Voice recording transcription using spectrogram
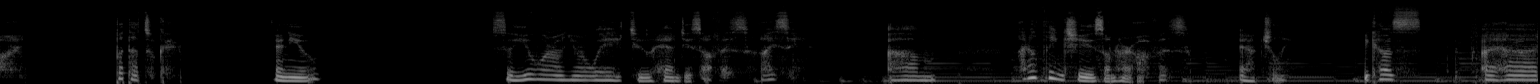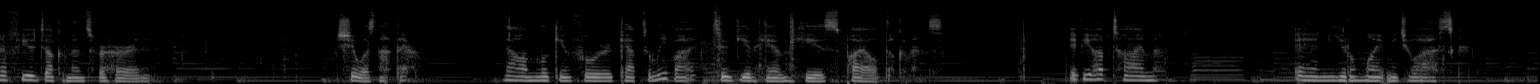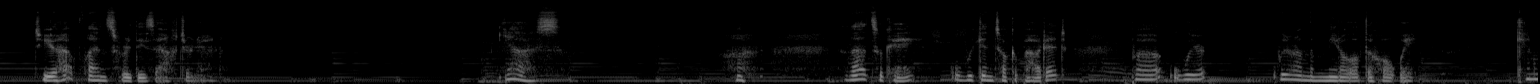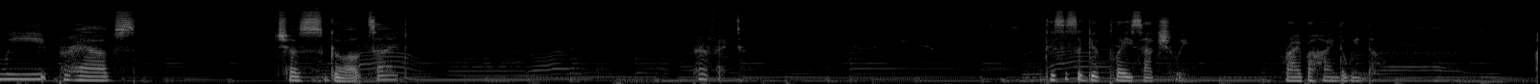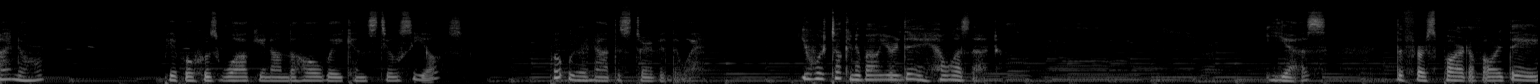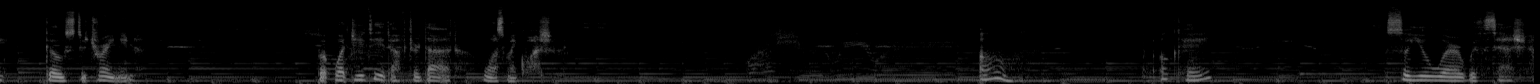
But that's okay. And you? So you were on your way to Hange's office. I see. Um, I don't think she is on her office, actually. Because I had a few documents for her and she was not there. Now I'm looking for Captain Levi to give him his pile of documents. If you have time and you don't mind me to ask, do you have plans for this afternoon? Yes. That's okay. We can talk about it, but we're we're on the middle of the hallway. Can we perhaps just go outside? Perfect. This is a good place, actually. Right behind the window. I know. People who's walking on the hallway can still see us, but we are not disturbing the way. You were talking about your day. How was that? Yes, the first part of our day goes to training. But what you did after that was my question. Oh. Okay. So you were with Sasha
